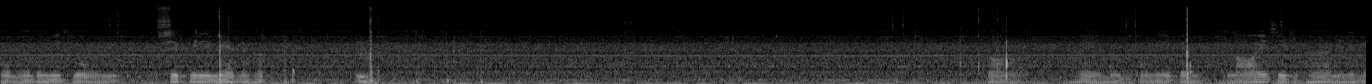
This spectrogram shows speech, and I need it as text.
ผมให้ตรงนี้สูง 10มิลลิเมตรนะครับ ก็ให้มุมตรงนี้เป็น 145มิลลิเม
